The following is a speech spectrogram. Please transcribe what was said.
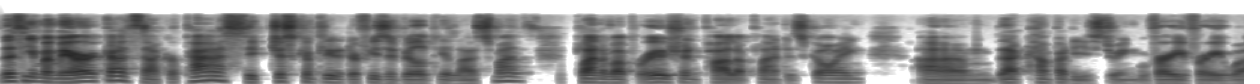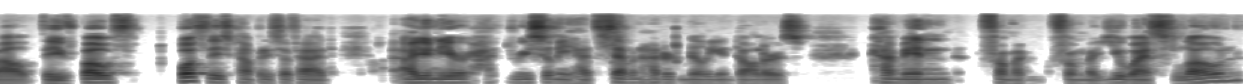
Lithium America, Thacker Pass, they just completed their feasibility last month. Plan of operation, pilot plant is going. Um, that company is doing very, very well. They've both both of these companies have had Ioneer recently had $700 million come in from a, from a US loan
